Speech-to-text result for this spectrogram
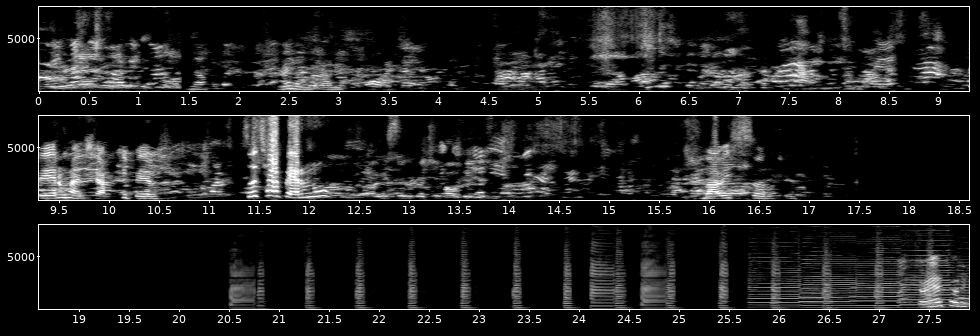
ચણિયા આ સરસ ના નહીં ચાલે. પેરમાં છે આખી પેર શું છે આ પેરનું બાવીસો રૂપિયા ચણિયા ચોરી.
